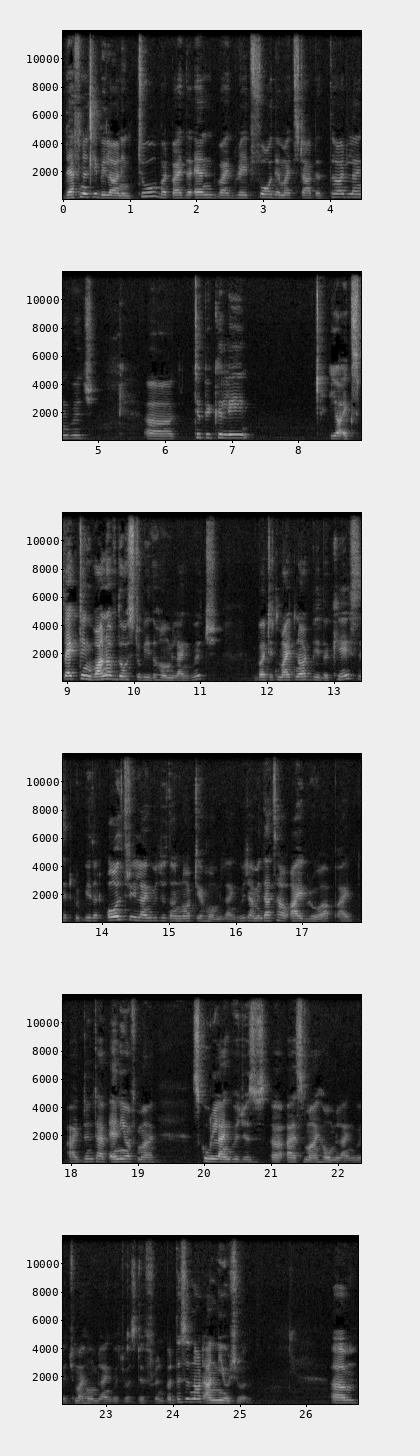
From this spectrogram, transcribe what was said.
definitely be learning two, but by the end, by grade four, they might start a third language. Uh, typically, you're expecting one of those to be the home language, but it might not be the case. It could be that all three languages are not your home language. I mean, that's how I grew up. I, I didn't have any of my school languages uh, as my home language. My home language was different, but this is not unusual. Um,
